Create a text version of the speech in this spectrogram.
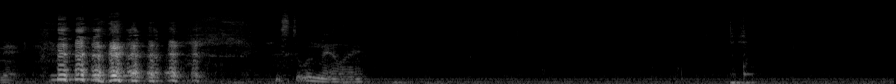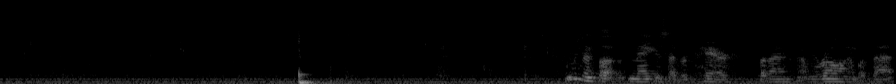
Nick. He's still in melee. For some reason I thought Magnus had repair, but I'm, I'm wrong about that.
